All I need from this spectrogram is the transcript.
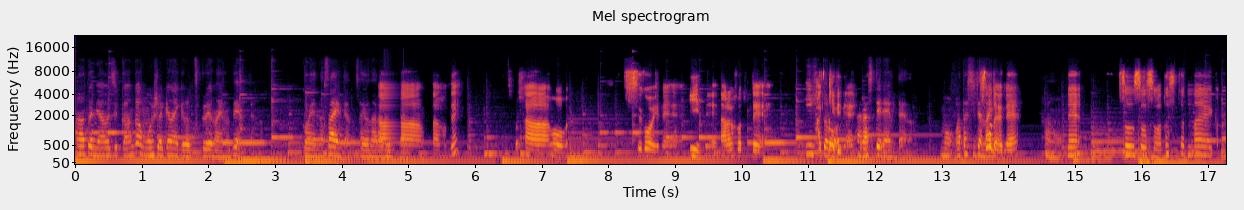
あなたに会う時間が申し訳ないけど作れないので、みたいな。ごめんなさい、みたいな。さよなら。ああなるほどねああもうすごいねいいねなるほどねいい人をはっきりね探してね、みたいな。もう私じゃない。そうだよねあのねそうそうそう私じゃないかも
